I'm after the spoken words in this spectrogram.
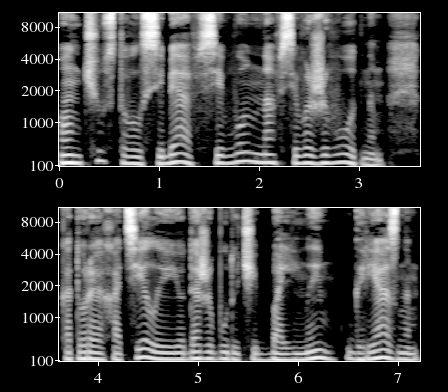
Он чувствовал себя всего-навсего животным, которое хотело ее даже будучи больным, грязным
